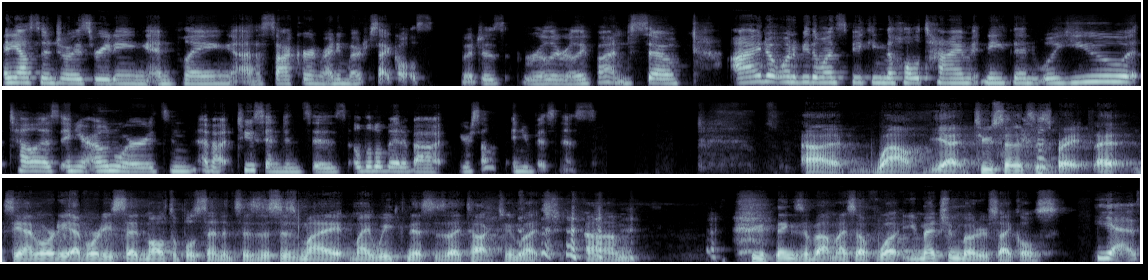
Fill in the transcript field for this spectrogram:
And he also enjoys reading and playing uh, soccer and riding motorcycles which is really, really fun. So I don't want to be the one speaking the whole time. Nathan, will you tell us in your own words in about two sentences a little bit about yourself and your business? Uh, wow. Yeah. Two sentences. right. I, see, I'm already, I've already said multiple sentences. This is my, my weakness is I talk too much. Um, two things about myself. What you mentioned motorcycles. Yes.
